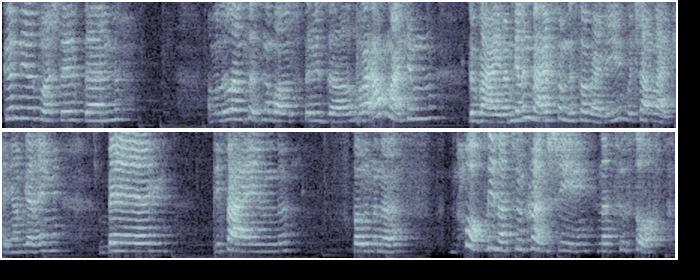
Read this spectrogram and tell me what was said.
Good news, wash day is done. I'm a little uncertain about the result, but I am liking the vibe. I'm getting vibes from this already, which I'm liking. I'm getting big, defined, voluminous, hopefully not too crunchy, not too soft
